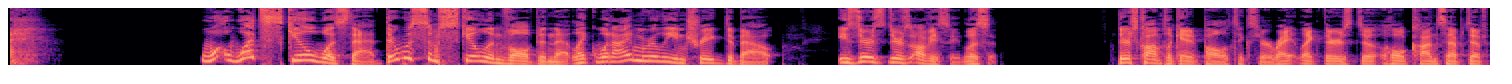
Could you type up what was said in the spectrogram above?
what what skill was that? There was some skill involved in that. Like what I'm really intrigued about is there's there's obviously listen. There's complicated politics here, right? Like there's the whole concept of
